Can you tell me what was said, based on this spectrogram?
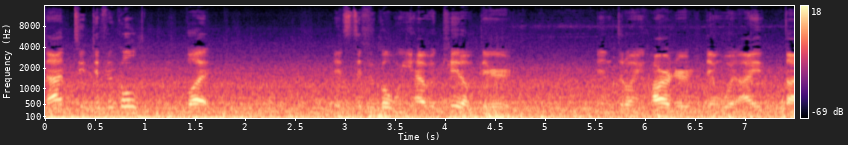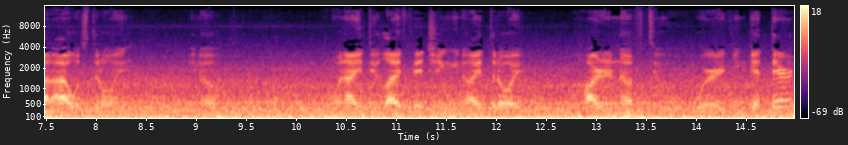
not too difficult, but it's difficult when you have a kid up there and throwing harder than what I thought I was throwing. You know, when I do live pitching, you know, I throw it hard enough to where it can get there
